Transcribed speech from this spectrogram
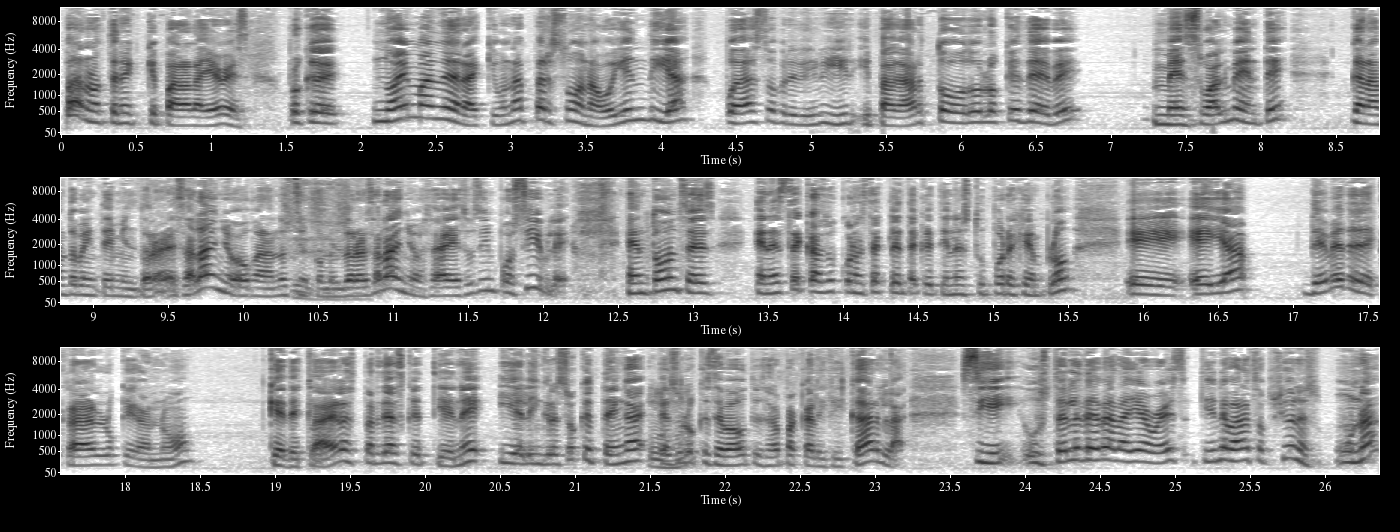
para no tener que pagar la IRS. Porque no hay manera que una persona hoy en día pueda sobrevivir y pagar todo lo que debe mensualmente ganando 20 mil dólares al año o ganando Sí, 5 sí, mil sí. dólares al año. O sea, eso es imposible. Entonces, en este caso, con esta cliente que tienes tú, por ejemplo, eh, ella debe de declarar lo que ganó, que declare las pérdidas que tiene y el ingreso que tenga, eso es lo que se va a utilizar para calificarla. Si usted le debe a la IRS, tiene varias opciones. Una,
